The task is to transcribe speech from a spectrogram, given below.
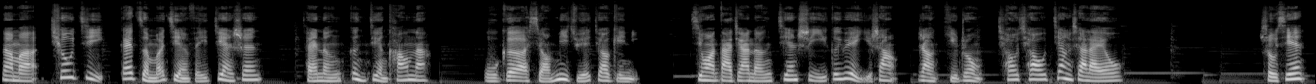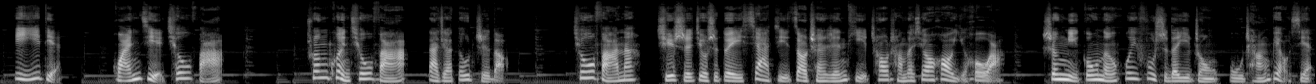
那么秋季该怎么减肥健身才能更健康呢？五个小秘诀教给你，希望大家能坚持一个月以上，让体重悄悄降下来哦。首先，第一点，缓解秋乏。春困秋乏，大家都知道，秋乏呢，其实就是对夏季造成人体超长的消耗以后啊，生理功能恢复时的一种补偿表现，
